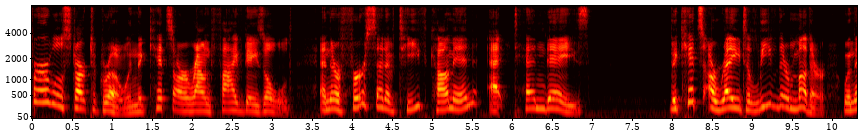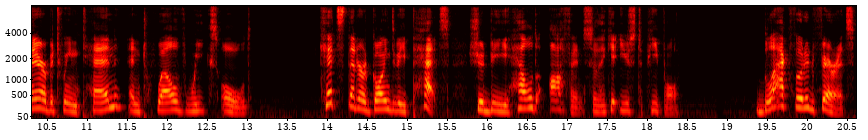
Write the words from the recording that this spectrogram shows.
Fur will start to grow when the kits are around five days old, and their first set of teeth come in at 10 days. The kits are ready to leave their mother when they are between 10 and 12 weeks old. Kits that are going to be pets should be held often so they get used to people. Black footed ferrets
